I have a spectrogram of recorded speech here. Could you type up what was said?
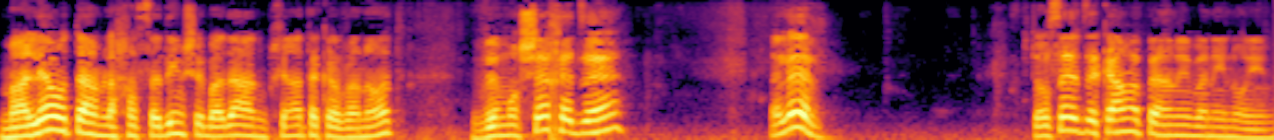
מעלה אותם לחסדים שבדעת מבחינת הכוונות, ומושך את זה ללב. כשאתה עושה את זה כמה פעמים בנינויים,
